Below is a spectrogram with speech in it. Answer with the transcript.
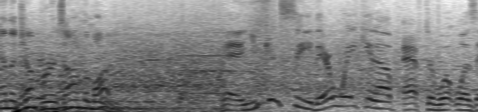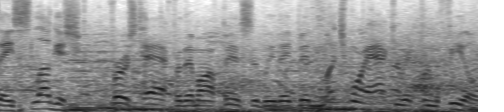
And the jumper is on the mark. Yeah, you can see they're waking up after what was a sluggish first half for them offensively. They've been much more accurate from the field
